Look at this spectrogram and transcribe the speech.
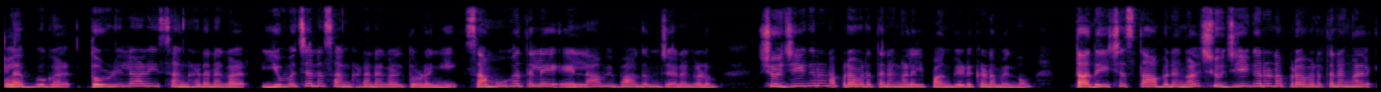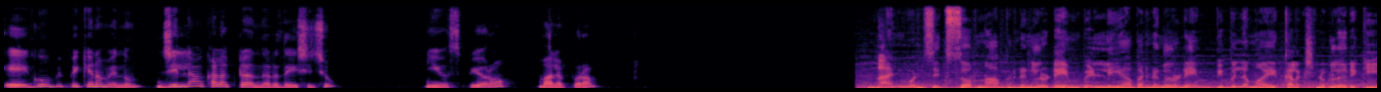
ക്ലബ്ബുകൾ തൊഴിലാളി സംഘടനകൾ യുവജന സംഘടനകൾ തുടങ്ങി സമൂഹത്തിലെ എല്ലാ വിഭാഗം ജനങ്ങളും ശുചീകരണ പ്രവർത്തനങ്ങളിൽ പങ്കെടുക്കണമെന്നും തദ്ദേശ സ്ഥാപനങ്ങൾ ശുചീകരണ പ്രവർത്തനങ്ങൾ ഏകോപിപ്പിക്കണമെന്നും ജില്ലാ കളക്ടർ നിർദ്ദേശിച്ചു. News bureau Malappuram. Nine one six സ്വർണാഭരണങ്ങളുടെയും വെള്ളിയാഭരണങ്ങളുടെയും വിപുലമായ കളക്ഷനുകൾ ഒരുക്കി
